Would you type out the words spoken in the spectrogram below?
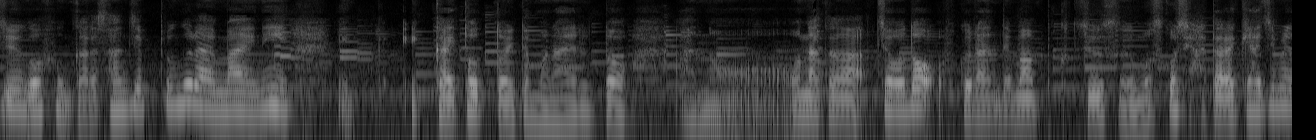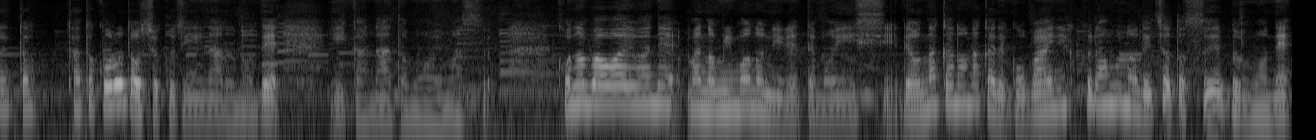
15分から30分ぐらい前に一回取っといてもらえるとあのお腹がちょうど膨らんで満腹中枢も少し働き始めたところでお食事になるのでいいかなと思います。この場合はね、まあ、飲み物に入れてもいいしでお腹の中で5倍に膨らむのでちょっと水分もね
